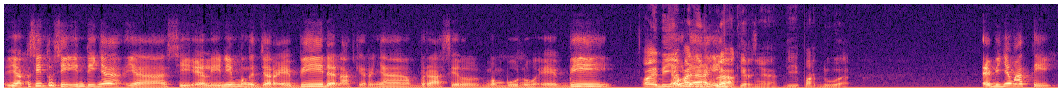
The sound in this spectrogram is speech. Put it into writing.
Ya ke situ sih. Intinya ya si Ellie ini mengejar Abby dan akhirnya berhasil membunuh Abby. Oh Abby-nya ya mati juga in... akhirnya di part 2 Abby-nya mati.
